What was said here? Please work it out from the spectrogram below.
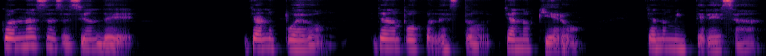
Con una sensación de ya no puedo, ya no puedo con esto, ya no quiero, ya no me interesa,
